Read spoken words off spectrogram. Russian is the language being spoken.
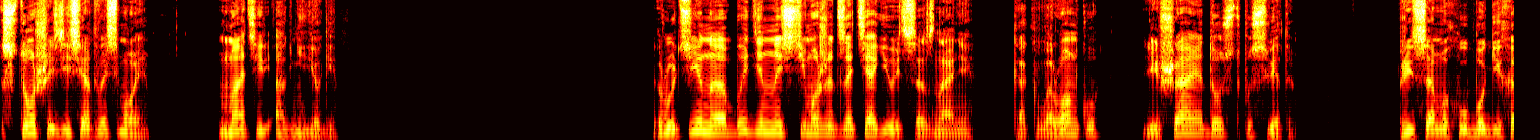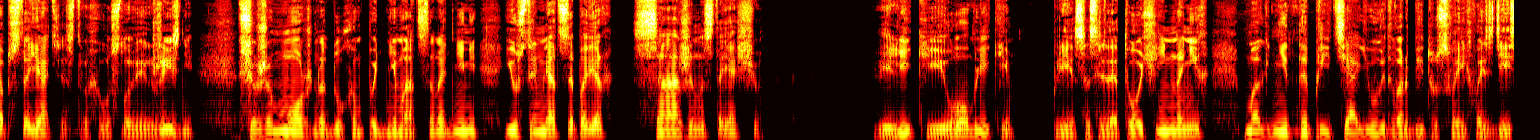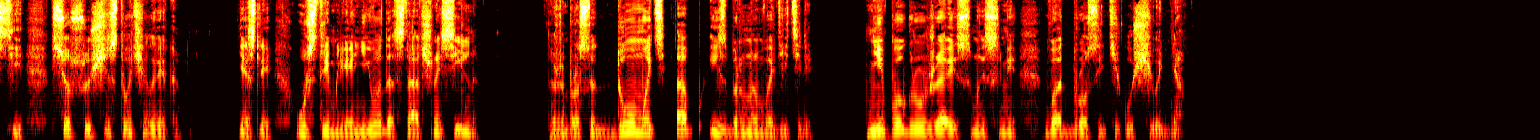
168. Матерь Агни-йоги Рутина обыденности может затягивать сознание, как воронку, лишая доступа света. При самых убогих обстоятельствах и условиях жизни все же можно духом подниматься над ними и устремляться поверх сажи настоящего. Великие облики при сосредоточении на них магнитно притягивают в орбиту своих воздействий все существо человека, если устремление его достаточно сильно. Нужно просто думать об избранном водителе, не погружаясь мыслями в отбросы текущего дня.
